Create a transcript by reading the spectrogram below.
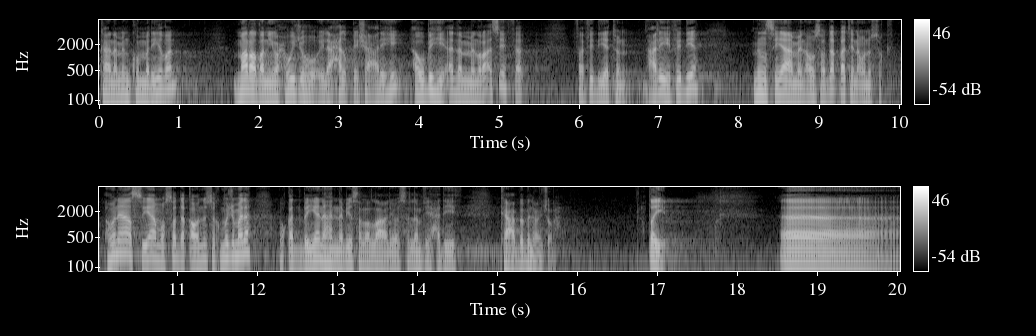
كان منكم مريضا مرضا يحوجه إلى حلق شعره أو به أذى من رأسه ففدية عليه فدية. من صيام أو صدقة أو نسك. هنا الصيام والصدقة والنسك مجملة وقد بينها النبي صلى الله عليه وسلم في حديث كعب بن عجرة. طيب. آه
